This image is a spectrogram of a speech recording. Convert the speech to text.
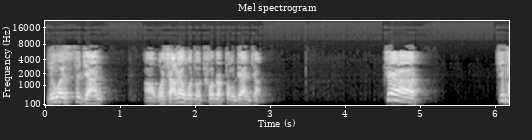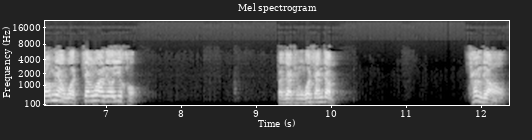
因为时间啊，我下来我就挑着重点讲。这一方面我讲完了以后，大家听，我现在强调，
